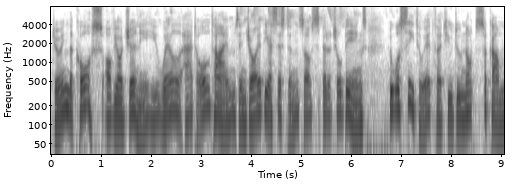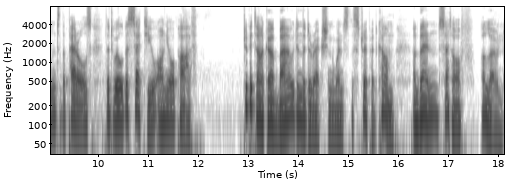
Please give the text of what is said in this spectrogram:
During the course of your journey, you will at all times enjoy the assistance of spiritual beings who will see to it that you do not succumb to the perils that will beset you on your path. Tripitaka bowed in the direction whence the strip had come, and then set off alone.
